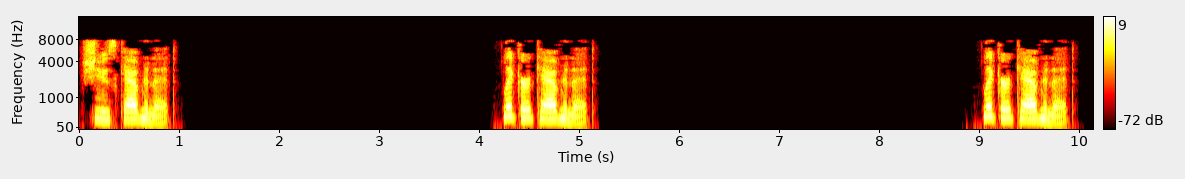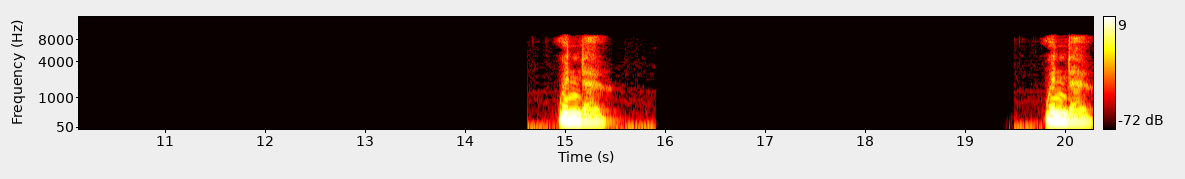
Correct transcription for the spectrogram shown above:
Shoes cabinet. Liquor cabinet. Liquor cabinet. Window window.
